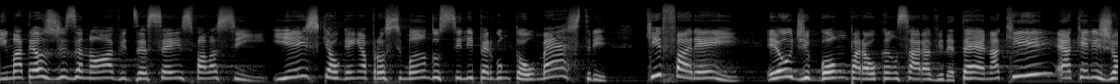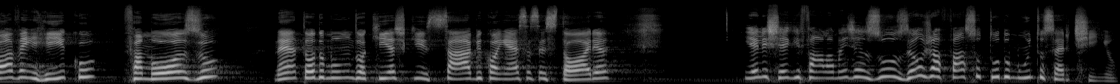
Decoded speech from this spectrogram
Em Mateus 19, 16, fala assim: E eis que alguém aproximando-se lhe perguntou: Mestre, que farei eu de bom para alcançar a vida eterna? Aqui é aquele jovem rico, famoso, né? Todo mundo aqui acho que sabe, conhece essa história. E ele chega e fala: Mas Jesus, eu já faço tudo muito certinho.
